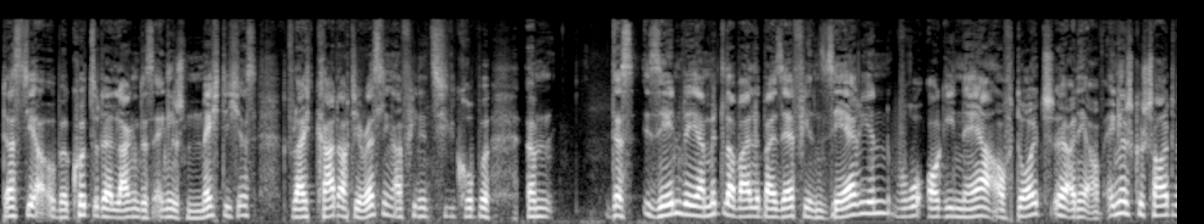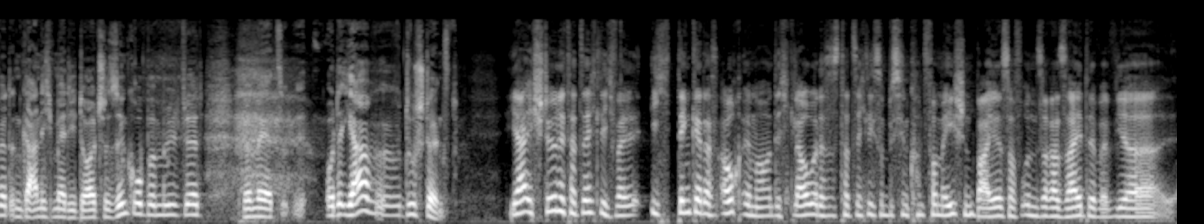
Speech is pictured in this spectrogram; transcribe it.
dass die über kurz oder lang des Englischen mächtig ist. Vielleicht gerade auch die Wrestling-affine Zielgruppe. Ähm, das sehen wir ja mittlerweile bei sehr vielen Serien, wo originär auf Deutsch, äh, nee, auf Englisch geschaut wird und gar nicht mehr die deutsche Synchro bemüht wird. Wenn wir jetzt, oder ja, du stöhnst. Ja, ich stöhne tatsächlich, weil ich denke das auch immer und ich glaube, das ist tatsächlich so ein bisschen Confirmation Bias auf unserer Seite, weil wir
